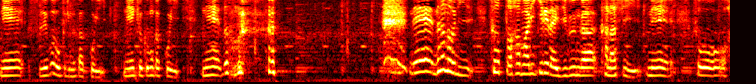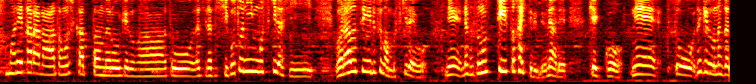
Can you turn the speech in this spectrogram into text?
ねえ、すごいオープニングかっこいい。ねえ、曲もかっこいい。ねえ、そう。ねえ、なのに、ちょっとハマりきれない自分が悲しい。ねえ、そう、ハマれたらな、楽しかったんだろうけどな、そう、だって、だって仕事人も好きだし、笑うセールスマンも好きだよ。ねえ、なんかそのテイスト入ってるんだよね、あれ。結構。ねえ、そう、だけどなんか、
